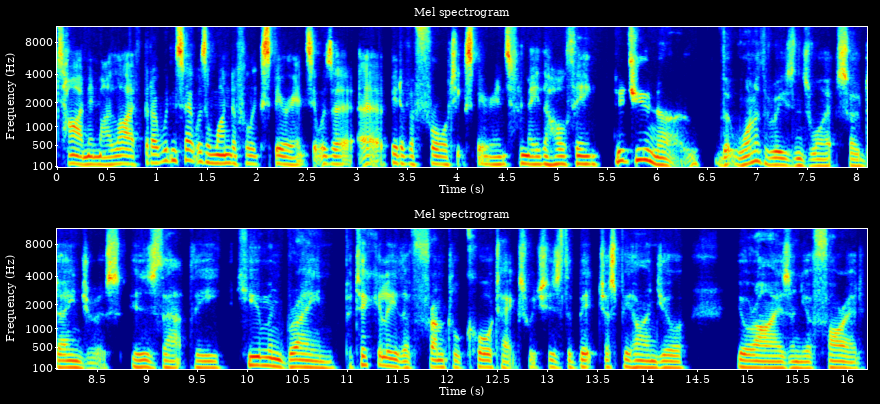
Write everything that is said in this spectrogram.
time in my life but i wouldn't say it was a wonderful experience. It was a, a bit of a fraught experience for me the whole thing. Did you know that one of the reasons why it's so dangerous is that the human brain particularly the frontal cortex which is the bit just behind your your eyes and your forehead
